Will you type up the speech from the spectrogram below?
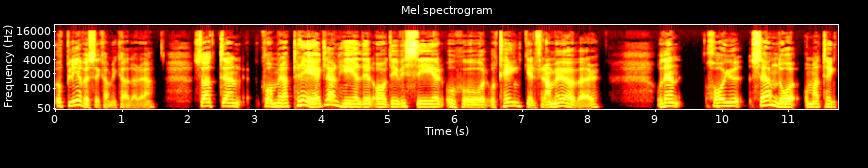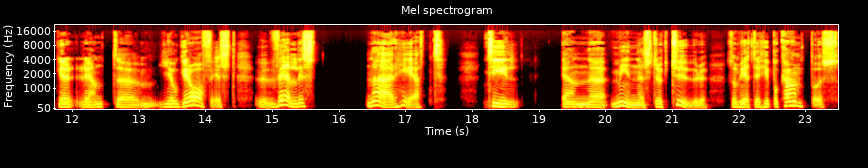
upplevelse kan vi kalla det. Så att den kommer att prägla en hel del av det vi ser och hör och tänker framöver. Och den har ju sen då, om man tänker rent eh, geografiskt, väldigt närhet till en eh, minnesstruktur som heter hippocampus.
